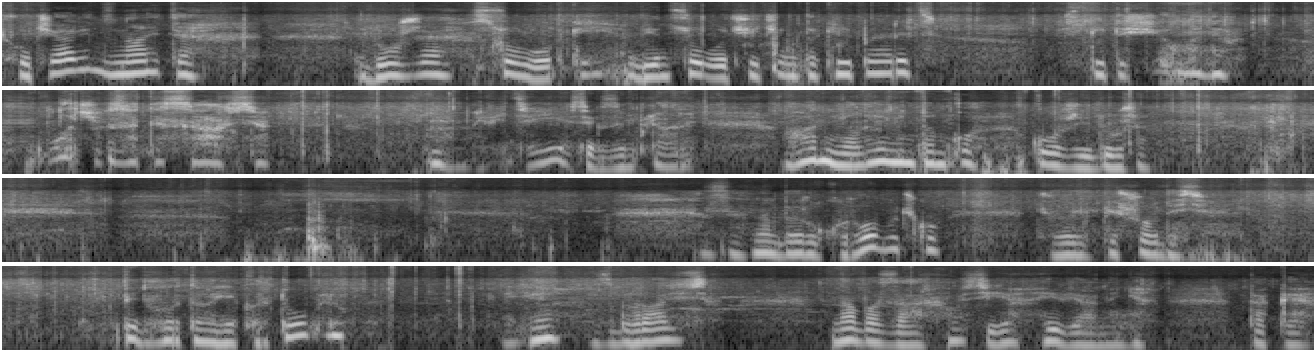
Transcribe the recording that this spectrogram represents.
Хоча він, знаєте, дуже солодкий. Він солодший, ніж такий перець. Тут ще у мене очик затисався. Дивіться, є екземпляри. Гарний, але він там ко- кожий дуже. Наберу коробочку. Чоловік пішов десь, підгортає картоплю. Я збираюся на базар. Ось є і в'янення таке.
